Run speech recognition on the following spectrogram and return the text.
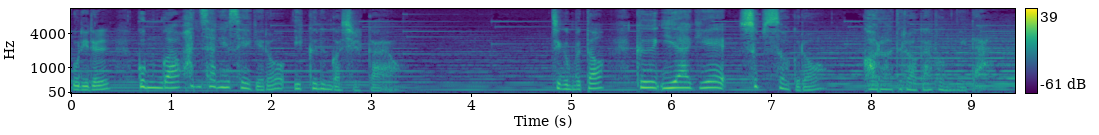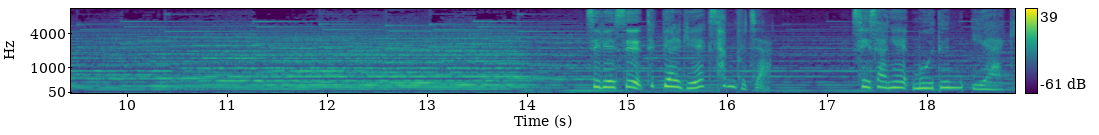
우리를 꿈과 환상의 세계로 이끄는 것일까요? 지금부터 그 이야기의 숲속으로 걸어 들어가 봅니다. CBS 특별기획 3부작 세상의 모든 이야기.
